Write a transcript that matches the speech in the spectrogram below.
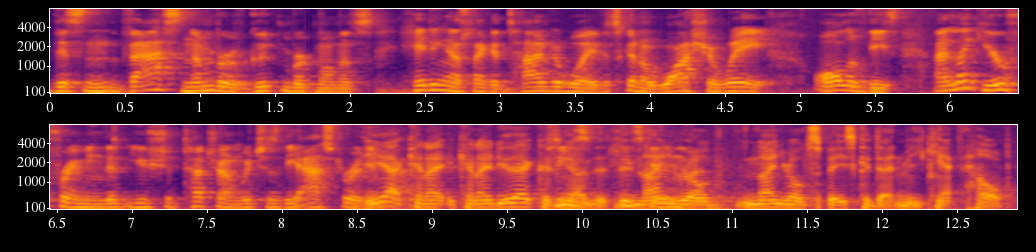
this vast number of Gutenberg moments hitting us like a tidal wave. It's going to wash away all of these. I like your framing that you should touch on, which is the asteroid. Yeah, impact. can I can I do that? Because you know the, the please get into nine year old nine year old space cadet in me can't help.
